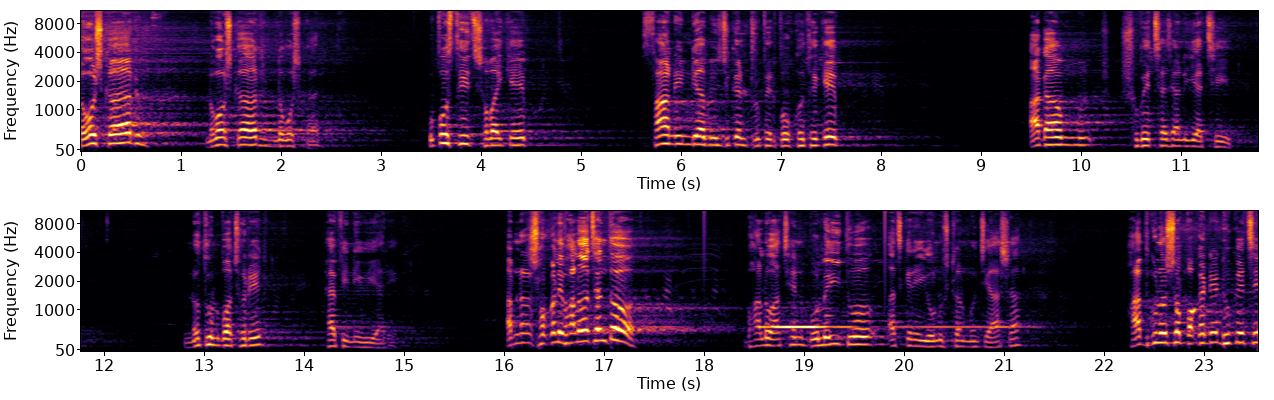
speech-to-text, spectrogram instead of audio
নমস্কার নমস্কার নমস্কার। উপস্থিত সবাইকে সান ইন্ডিয়া মিউজিক্যাল ট্রুপের পক্ষ থেকে আগাম শুভেচ্ছা জানিয়ে যাচ্ছি নতুন বছরের হ্যাপি নিউ ইয়ারে আপনারা সকলে ভালো আছেন তো? ভালো আছেন বলেই তো আজকের এই অনুষ্ঠান মঞ্চে আসা। হাতগুলো সব পকেটে ঢুকেছে,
